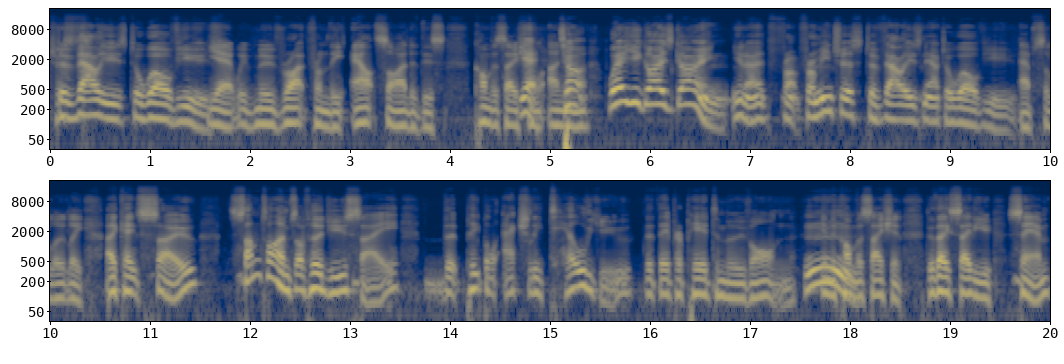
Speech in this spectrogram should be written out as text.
to values to worldviews. Yeah, we've moved right from the outside of this Yeah. conversational onion. Tell, where are you guys going? You know, from from interest to values now to worldview. Absolutely. Okay, so sometimes I've heard you say that people actually tell you that they're prepared to move on in Hmm. the conversation. Do they say to you, Sam,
